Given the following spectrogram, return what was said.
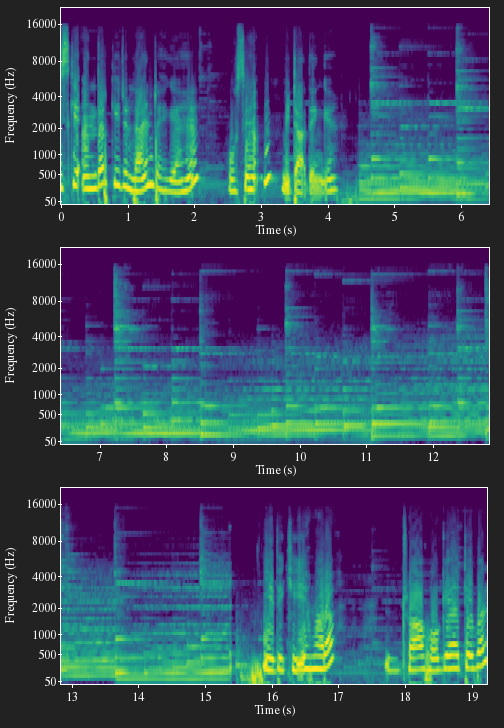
इसके अंदर के जो लाइन रह गए हैं, उसे हम मिटा देंगे। ये देखिए, ये हमारा ड्रा हो गया है टेबल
